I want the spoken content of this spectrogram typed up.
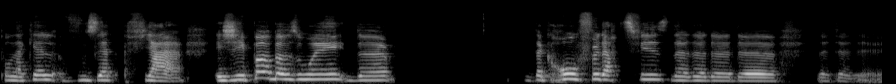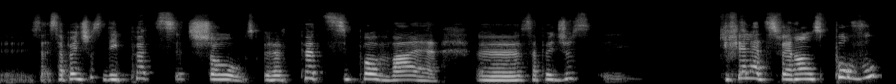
pour lesquels vous êtes fiers. Et je n'ai pas besoin de de gros feux d'artifice, de, ça, peut être juste des petites choses, un petit pas vert. Euh, ça peut être juste qui fait la différence pour vous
